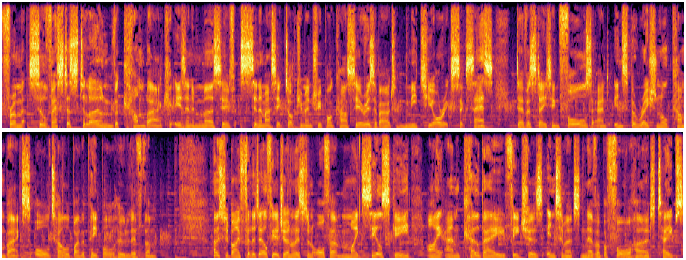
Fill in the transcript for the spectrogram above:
From Sylvester Stallone, The Comeback is an immersive cinematic documentary podcast series about meteoric success, devastating falls, and inspirational comebacks, all told by the people who lived them. Hosted by Philadelphia journalist and author Mike Sielski, I Am Kobe features intimate, never before heard tapes.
